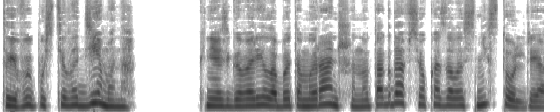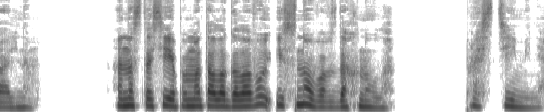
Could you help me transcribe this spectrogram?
Ты выпустила демона!» Князь говорил об этом и раньше, но тогда все казалось не столь реальным. Анастасия помотала головой и снова вздохнула. «Прости меня.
